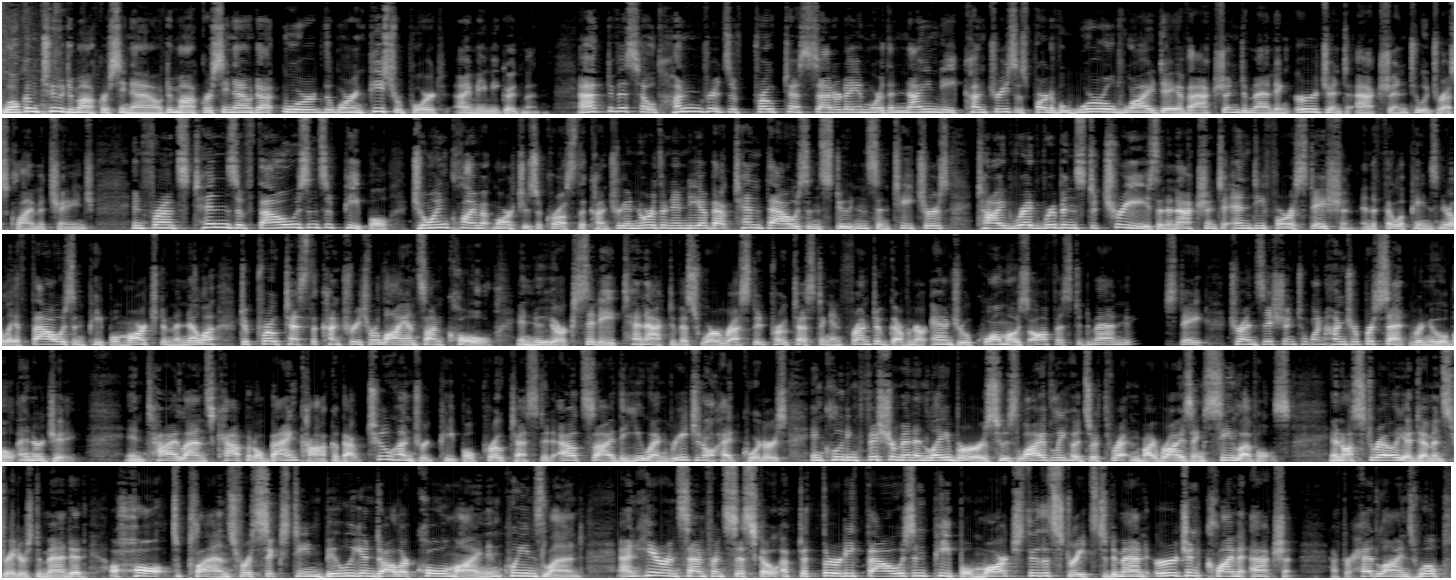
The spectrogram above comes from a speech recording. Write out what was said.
Welcome to Democracy Now!, democracynow.org, the War and Peace Report. I'm Amy Goodman. Activists held hundreds of protests Saturday in more than 90 countries as part of a worldwide day of action demanding urgent action to address climate change. In France, tens of thousands of people joined climate marches across the country. In northern India, about 10,000 students and teachers tied red ribbons to trees in an action to end deforestation. In the Philippines, nearly a thousand people marched in Manila to protest the country's reliance on coal. In New York City, 10 activists were arrested protesting in front of Governor Andrew Cuomo's office to demand New York State transition to 100% renewable energy. In Thailand's capital, Bangkok, about 200 people protested outside the UN regional headquarters, including fishermen and laborers whose livelihoods are threatened by rising sea levels. In Australia, demonstrators demanded a halt to plans for a $16 billion coal mine in Queensland. And here in San Francisco, up to 30,000 people marched through the streets to demand urgent climate action after headlines will play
